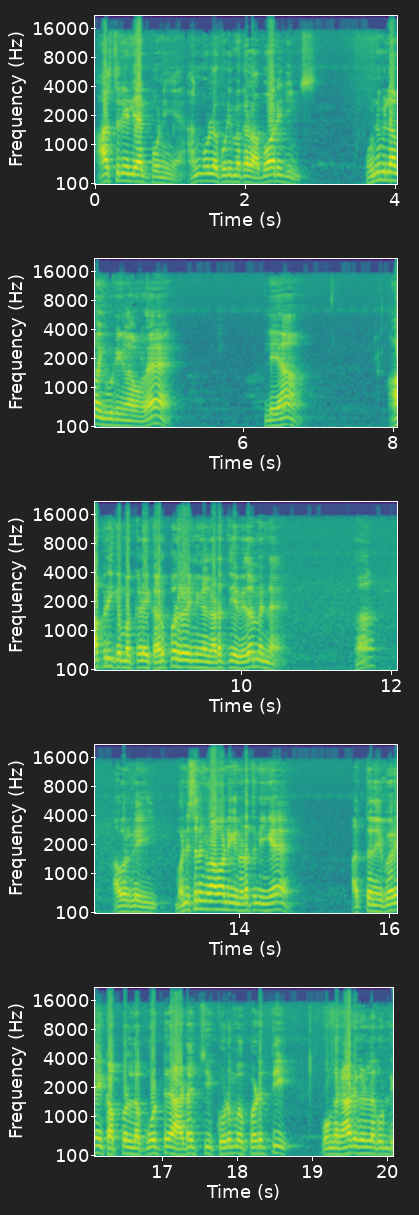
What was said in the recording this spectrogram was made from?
ஆஸ்திரேலியாவுக்கு போனீங்க. அங்கே உள்ள குடிமக்கள் அபாரிஜின்ஸ் ஒன்றுமில்லாமல் ஆக்கி விட்டீங்களா அவங்கள? இல்லையா? ஆப்பிரிக்க மக்களை கருப்பர்களை நீங்கள் நடத்திய விதம் என்ன? ஆ? அவர்களை மனுஷனுங்களாவா நீங்கள் நடத்துனீங்க? அத்தனை பேரையும் கப்பலில் போட்டு அடைச்சி கொடுமைப்படுத்தி உங்கள் நாடுகளில் கொண்டு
